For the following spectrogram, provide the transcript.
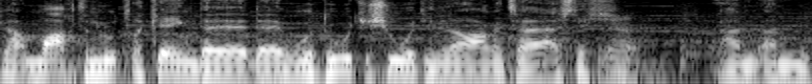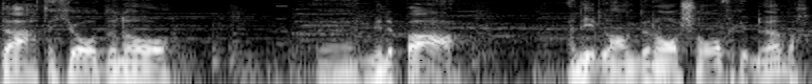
ja, Martin Luther King, de, de, hoe doet je shoot in de 68. hè. Ja. En, en 30 jaar daarna, uh, mijn pa. En niet lang daarna schreef ik het nummer.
